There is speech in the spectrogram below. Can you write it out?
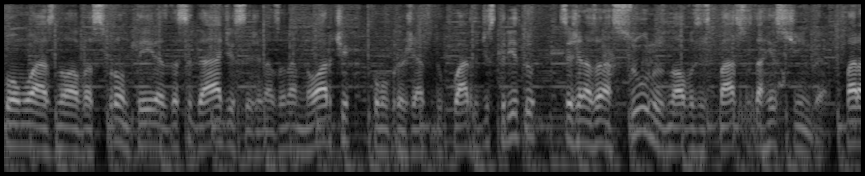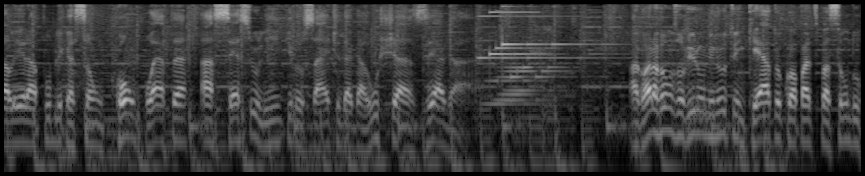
como as novas fronteiras da cidade, seja na Zona Norte, como o projeto do Quarto Distrito, seja na Zona Sul, nos novos espaços da Restinga. Para ler a publicação completa, acesse o link no site da Gaúcha ZH. Agora vamos ouvir um minuto inquieto com a participação do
